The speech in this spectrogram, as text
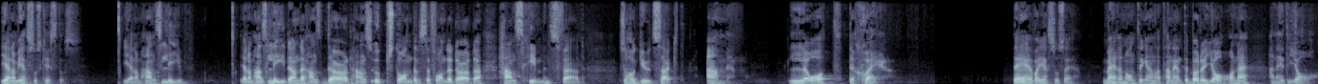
Genom Jesus Kristus. Genom hans liv, genom hans lidande, hans död, hans uppståndelse från de döda, hans himmelsfärd. Så har Gud sagt Amen. Låt det ske. Det är vad Jesus är. Mer än någonting annat. Han är inte både ja och nej. Han är ett ja.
